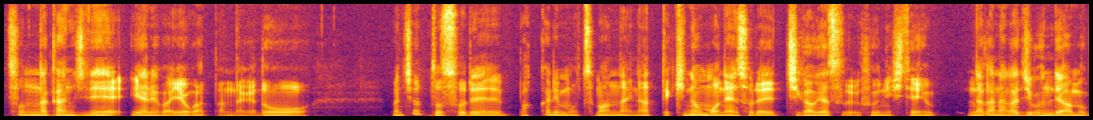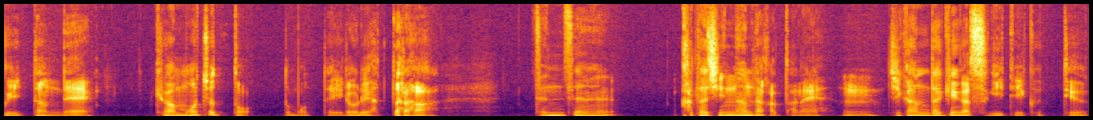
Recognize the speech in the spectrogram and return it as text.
そんな感じでやればよかったんだけど、まあ、ちょっとそればっかりもつまんないなって、昨日もね、それ違うやつ風にして、なかなか自分ではうまくいったんで、今日はもうちょっとと思っていろいろやったら、全然形にならなかったね。うん。時間だけが過ぎていくっていう、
